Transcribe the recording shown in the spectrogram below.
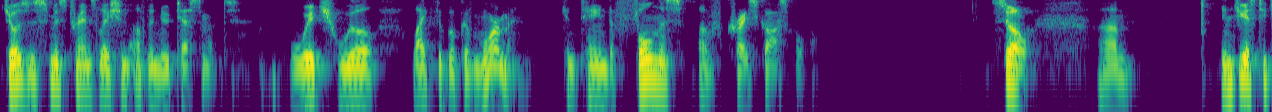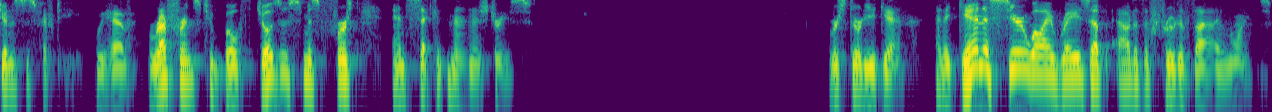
Joseph Smith's translation of the New Testament, which will, like the Book of Mormon, contain the fullness of Christ's gospel. So, um, in JST Genesis 50, we have reference to both Joseph Smith's first and second ministries. Verse 30 again. And again, a seer will I raise up out of the fruit of thy loins.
